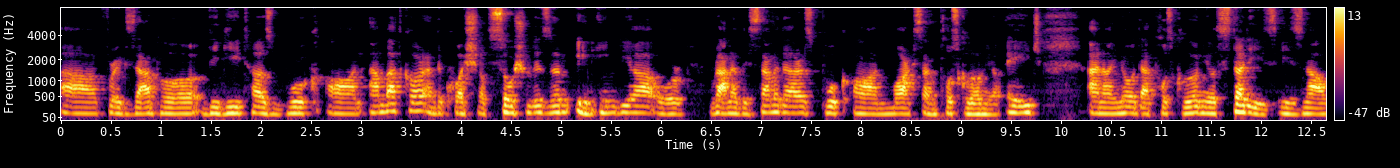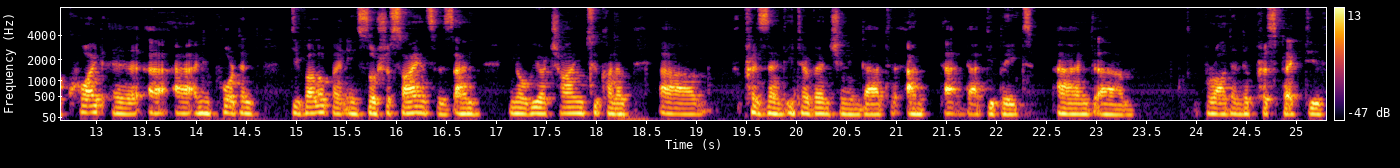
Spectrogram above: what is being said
Uh, for example, Vigita's book on Ambedkar and the question of socialism in India, or Ranabir Samaddar's book on Marx and post-colonial age. And I know that post-colonial studies is now quite a, a, an important development in social sciences. And, you know, we are trying to kind of uh, present intervention in that, and that, that debate and um, broaden the perspective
